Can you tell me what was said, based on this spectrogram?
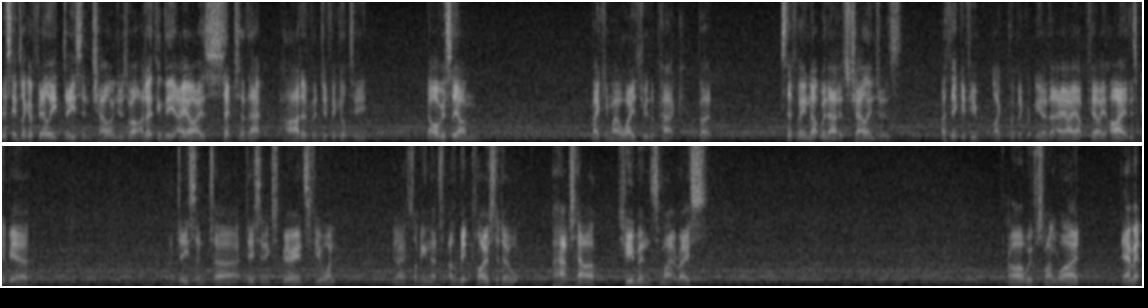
This seems like a fairly decent challenge as well. I don't think the AI is set to that hard of a difficulty. Now, obviously, I'm making my way through the pack, but it's definitely not without its challenges. I think if you like put the you know the AI up fairly high, this could be a a decent uh, decent experience if you want you know something that's a bit closer to perhaps how humans might race. Oh, we've swung wide. Damn it.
